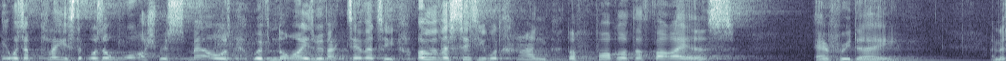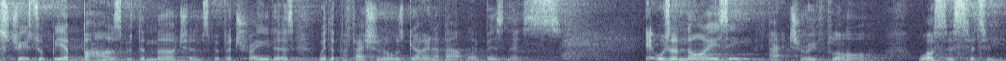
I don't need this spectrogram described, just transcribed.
It was a place that was awash with smells, with noise, with activity. Over the city would hang the fog of the fires every day. And the streets would be abuzz with the merchants, with the traders, with the professionals going about their business. It was a noisy factory floor, was this city.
